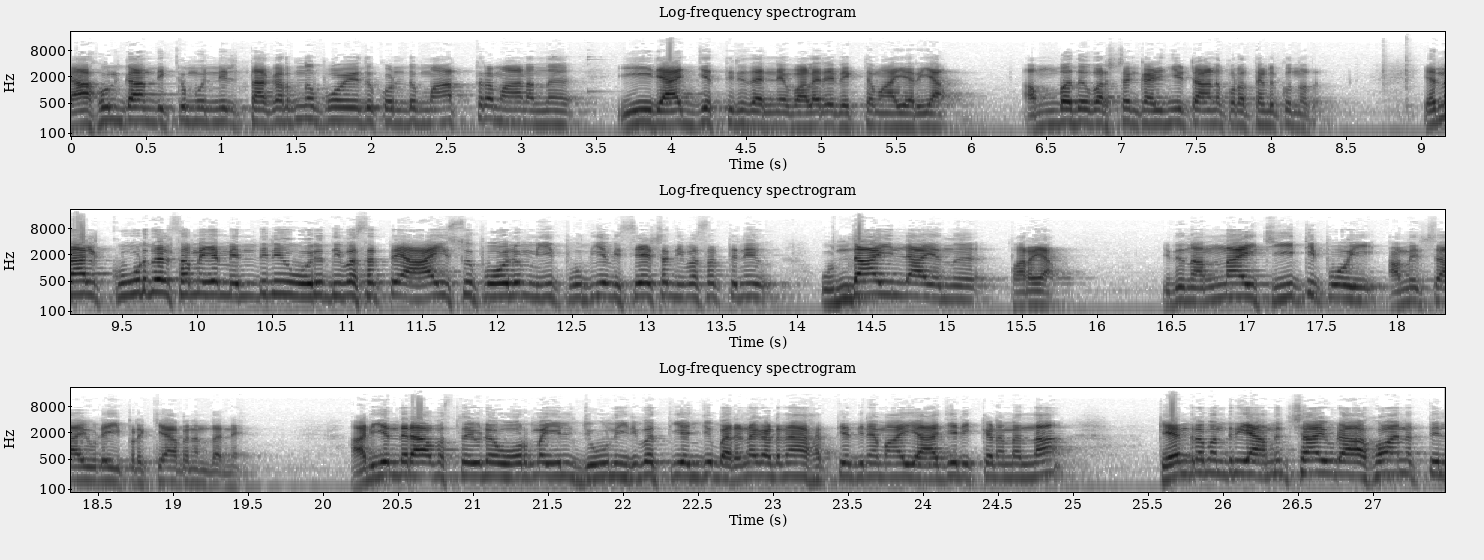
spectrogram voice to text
രാഹുൽ ഗാന്ധിക്ക് മുന്നിൽ തകർന്നു പോയത് കൊണ്ട് മാത്രമാണെന്ന് ഈ രാജ്യത്തിന് തന്നെ വളരെ വ്യക്തമായി അറിയാം. അമ്പത് വർഷം കഴിഞ്ഞിട്ടാണ് പുറത്തെടുക്കുന്നത്. എന്നാൽ കൂടുതൽ സമയം എന്തിന് ഒരു ദിവസത്തെ ആയുസ് പോലും ഈ പുതിയ വിശേഷ ദിവസത്തിന് ഉണ്ടായില്ല എന്ന് പറയാം. ഇത് നന്നായി ചീറ്റിപ്പോയി അമിത്ഷായുടെ ഈ പ്രഖ്യാപനം തന്നെ. അടിയന്തരാവസ്ഥയുടെ ഓർമ്മയിൽ ജൂൺ ഇരുപത്തിയഞ്ച് ഭരണഘടനാ ഹത്യദിനമായി ആചരിക്കണമെന്ന കേന്ദ്രമന്ത്രി അമിത്ഷായുടെ ആഹ്വാനത്തിൽ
